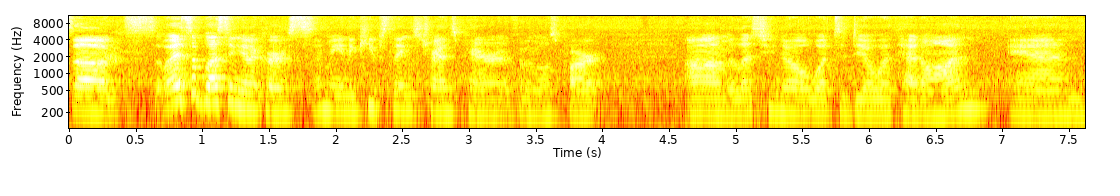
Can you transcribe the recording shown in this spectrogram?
sucks. It's a blessing and a curse. I mean, it keeps things transparent for the most part. Um, it lets you know what to deal with head on, and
